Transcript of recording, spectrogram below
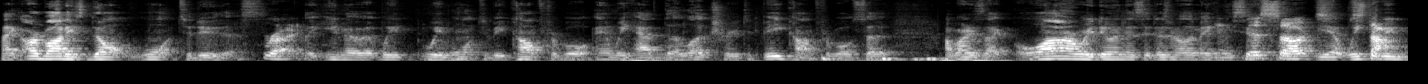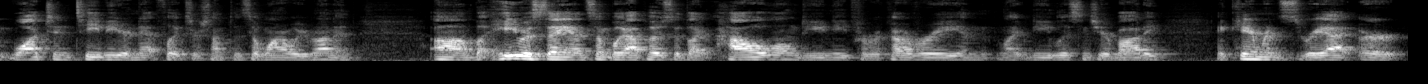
like our bodies don't want to do this, Right. Like you know, we we want to be comfortable, and we have the luxury to be comfortable. So our body's like, why are we doing this? It doesn't really make any sense. This sucks. Yeah, we Stop. could be watching TV or Netflix or something. So why are we running? Um, but he was saying some guy posted like, "How long do you need for recovery?" and like, "Do you listen to your body?" And Cameron's react or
